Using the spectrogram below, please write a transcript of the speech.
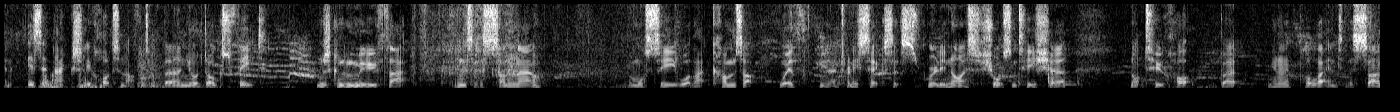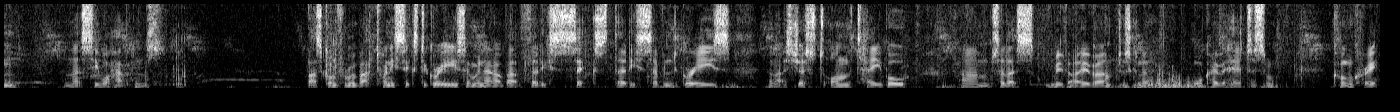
And is it actually hot enough to burn your dog's feet? I'm just going to move that into the sun now and we'll see what that comes up with. You know, 26, it's really nice. Shorts and t-shirt, not too hot, but you know, pull that into the sun and let's see what happens that's gone from about 26 degrees and we're now about 36 37 degrees and that's just on the table. Um, so let's move it over. I'm just going to walk over here to some concrete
